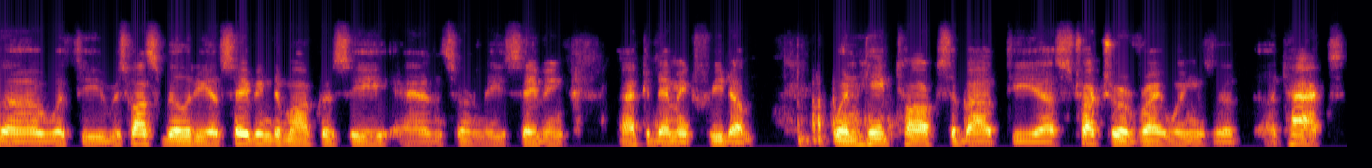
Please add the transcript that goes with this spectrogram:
uh, with the responsibility of saving democracy and certainly saving academic freedom. When he talks about the uh, structure of right wing attacks,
